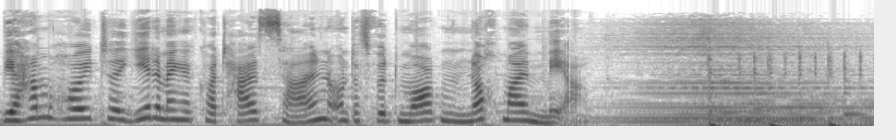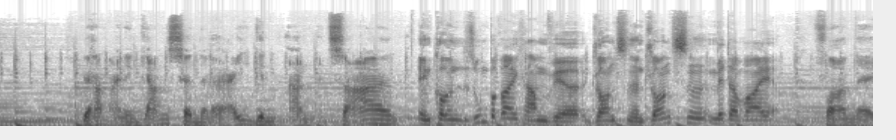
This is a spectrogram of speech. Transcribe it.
Wir haben heute jede Menge Quartalszahlen und das wird morgen nochmal mehr. Wir haben einen ganzen Reigen an Zahlen. Im Konsumbereich haben wir Johnson Johnson mit dabei. Von äh,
